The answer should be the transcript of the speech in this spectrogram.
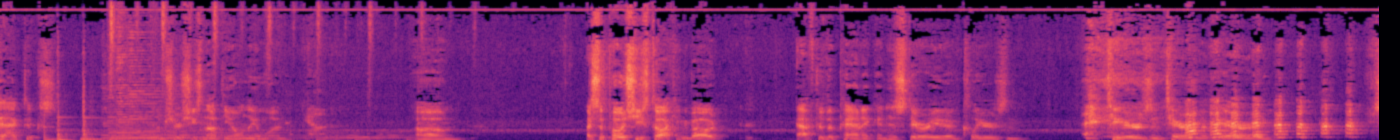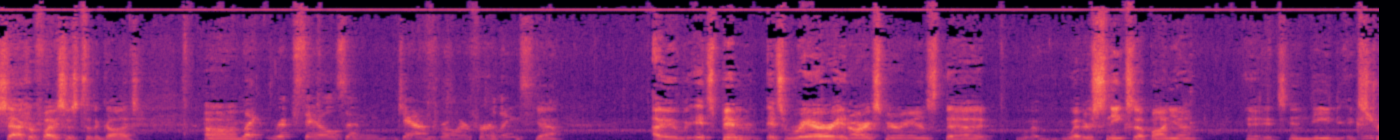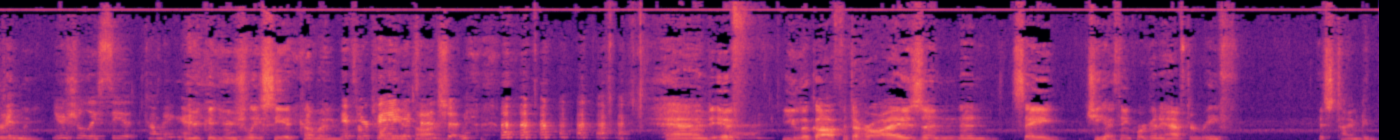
tactics. I'm sure she's not the only one. Yeah. Um, I suppose she's talking about after the panic and hysteria clears and tears and tearing of hair and sacrifices to the gods. Um, Like rip sails and jammed roller furlings. yeah, I, it's been it's rare in our experience that w- weather sneaks up on you. It's indeed extremely. You can usually see it coming You can usually see it coming if you're paying attention. And if uh, you look off at the horizon and say, "Gee, I think we're going to have to reef," it's time to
